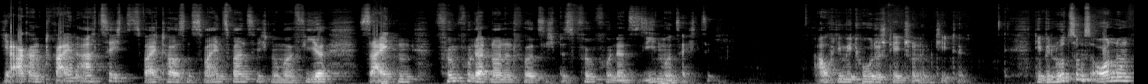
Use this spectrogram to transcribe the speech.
Jahrgang 83, 2022, Nummer 4, Seiten 549 bis 567. Auch die Methode steht schon im Titel. Die Benutzungsordnung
